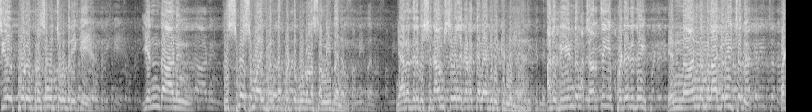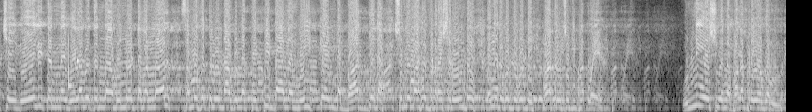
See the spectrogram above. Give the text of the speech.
ചില ഇപ്പോഴും പ്രസംഗിച്ചുകൊണ്ടിരിക്കുകയാണ്. എന്താണ് ക്രിസ്മസുമായി ബന്ധപ്പെട്ടുകൊണ്ടുള്ള സമീപനം? ഞാനതിന്റെ വിശദാംശങ്ങളിൽ കിടക്കാൻ ആഗ്രഹിക്കുന്നില്ല. അത് വീണ്ടും ചർച്ച ചെയ്യപ്പെടരുത് എന്നാണ് നമ്മൾ ആഗ്രഹിച്ചത്. പക്ഷേ വേലി തന്നെ വിളവ് തന്ന മുന്നോട്ട് വന്നാൽ സമൂഹത്തിലുണ്ടാകുന്ന തെറ്റിദ്ധാരണ നീക്കേണ്ട ബാധ്യത സുന്നി ഫെഡറേഷൻ ഉണ്ട് എന്നതുകൊണ്ട് കൂടി മാത്രം സൂചിപ്പിക്കുകയാണ് ഉണ്ണിയേശു എന്ന പദപ്രയോഗം എന്ന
